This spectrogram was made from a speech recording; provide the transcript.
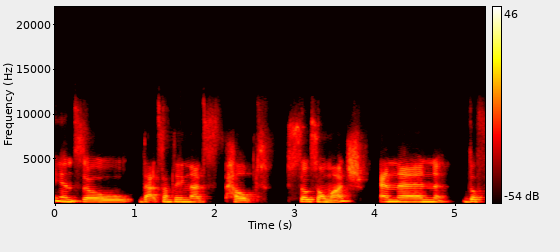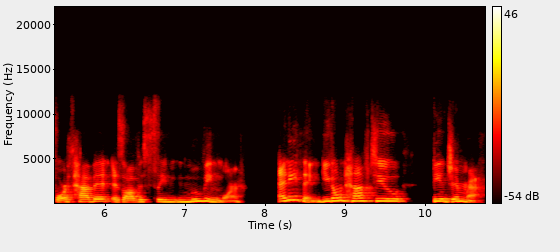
And so that's something that's helped so, so much. And then the fourth habit is obviously moving more. Anything. You don't have to be a gym rat.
